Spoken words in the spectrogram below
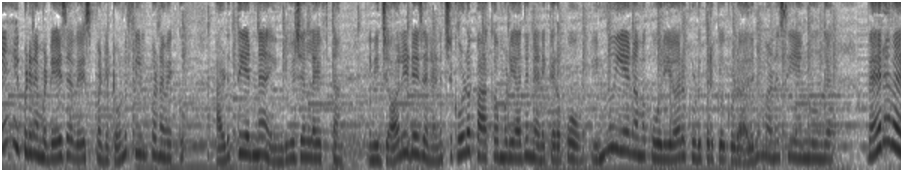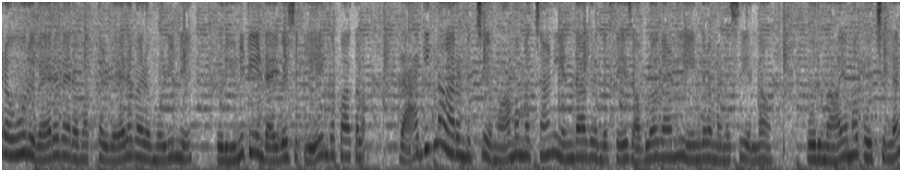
ஏன் இப்படி நம்ம டேஸை வேஸ்ட் பண்ணிட்டோம்னு ஃபீல் பண்ண வைக்கும்? அடுத்து என்ன? இண்டிவிஜுவல் லைஃப் தான். இனி ஜாலி டேஸை நினச்சி கூட பார்க்க முடியாதுன்னு நினைக்கிறப்போ இன்னும் ஏன் நமக்கு ஒரு இயரை கொடுத்துருக்க கூடாதுன்னு மனசு ஏங்குங்க. வேறு வேறு ஊர் வேற வேற மக்கள் வேறு வேறு மொழின்னு ஒரு யூனிட்டி அண்ட் டைவர்சிட்டியே இங்கே பார்க்கலாம். ராகிங்னு ஆரம்பித்து மாமா மச்சான்னு எண்டாகிற இந்த ஃபேஸ் அவ்வளோதானு ஏங்குற மனசு எல்லாம் ஒரு மாயமாக போச்சுல்ல?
